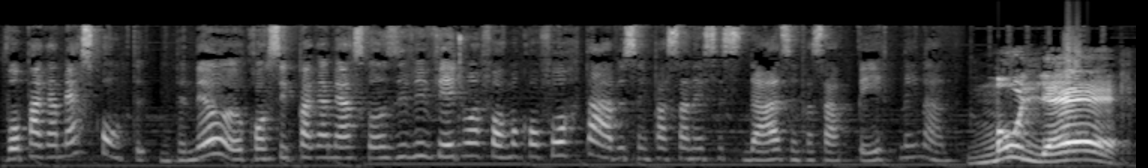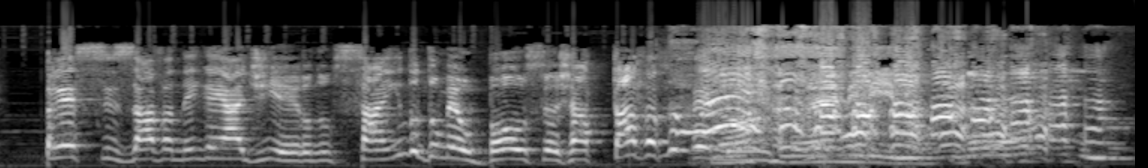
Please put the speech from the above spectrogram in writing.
vou pagar minhas contas, entendeu? Eu consigo pagar minhas contas e viver de uma forma confortável, sem passar necessidade, sem passar aperto, nem nada. mulher! Precisava nem ganhar dinheiro. Não, saindo do meu bolso, eu já tava feliz. Nossa, não é, menino? Não é, menino?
